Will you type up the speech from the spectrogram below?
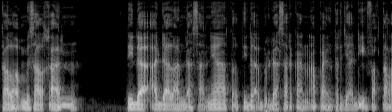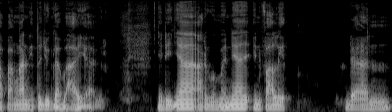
kalau misalkan tidak ada landasannya atau tidak berdasarkan apa yang terjadi fakta lapangan itu juga bahaya gitu. Jadinya argumennya invalid. Dan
